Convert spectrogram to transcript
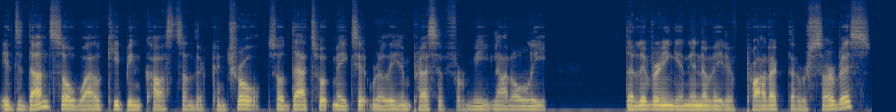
it's done so while keeping costs under control. So that's what makes it really impressive for me. Not only delivering an innovative product or service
